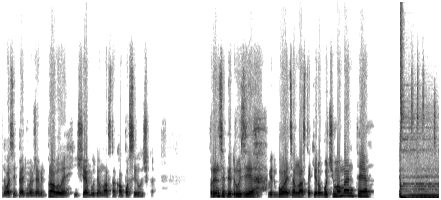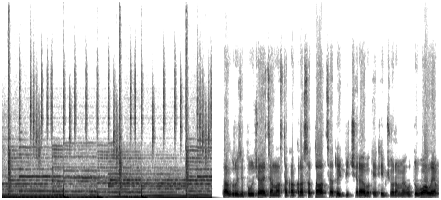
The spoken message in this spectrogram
25 ми вже відправили і ще буде у нас така посилочка. В принципі, друзі, відбуваються у нас такі робочі моменти. Так, друзі, виходить у нас така красота. Це той підчеревок, який вчора ми готували.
